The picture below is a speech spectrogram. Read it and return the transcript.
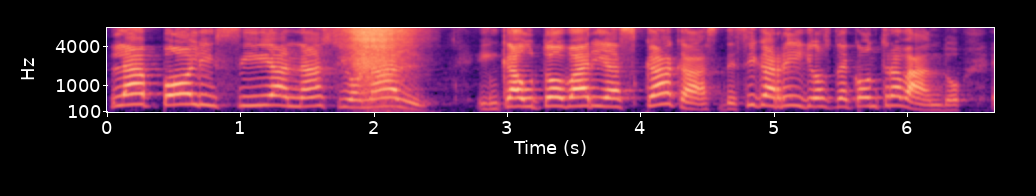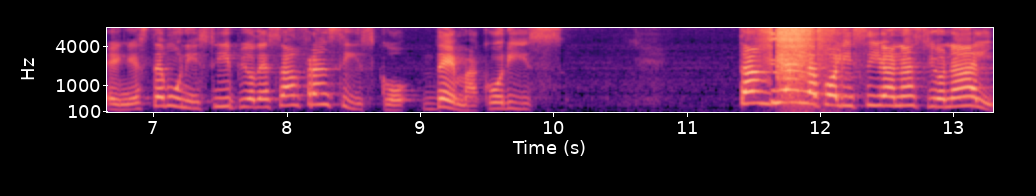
La Policía Nacional incautó varias cacas de cigarrillos de contrabando en este municipio de San Francisco de Macorís. También la Policía Nacional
